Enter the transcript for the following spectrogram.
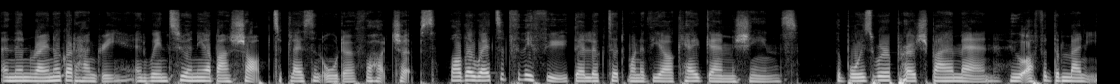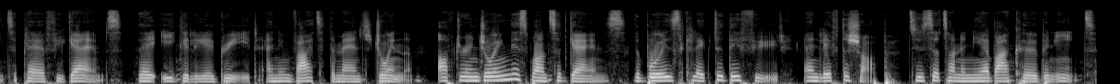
and then Reno got hungry and went to a nearby shop to place an order for hot chips. While they waited for their food, they looked at one of the arcade game machines. The boys were approached by a man who offered them money to play a few games. They eagerly agreed and invited the man to join them. After enjoying their sponsored games, the boys collected their food and left the shop to sit on a nearby curb and eat.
